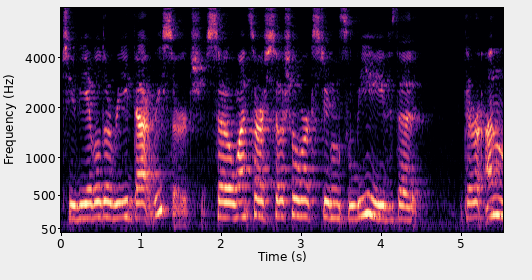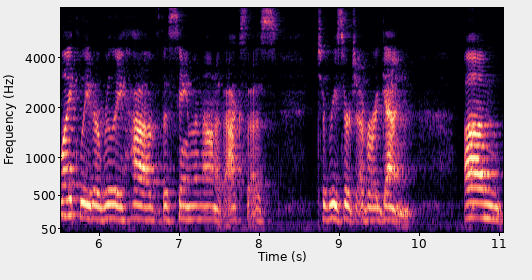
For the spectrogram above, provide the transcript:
to be able to read that research. So once our social work students leave, the, they're unlikely to really have the same amount of access to research ever again. Um,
